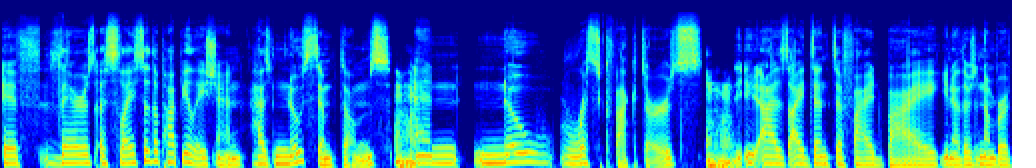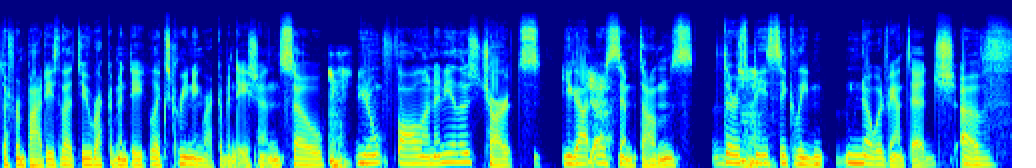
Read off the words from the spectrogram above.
if there's a slice of the population has no symptoms mm-hmm. and no risk factors mm-hmm. as identified by you know there's a number of different bodies that do recommend like screening recommendations so mm-hmm. you don't fall on any of those charts you got yeah. no symptoms there's mm-hmm. basically no advantage of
